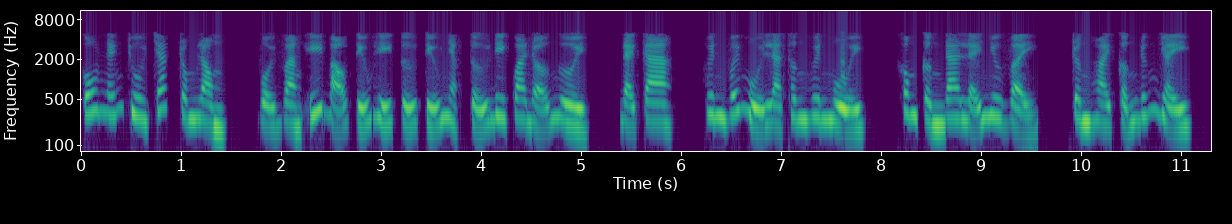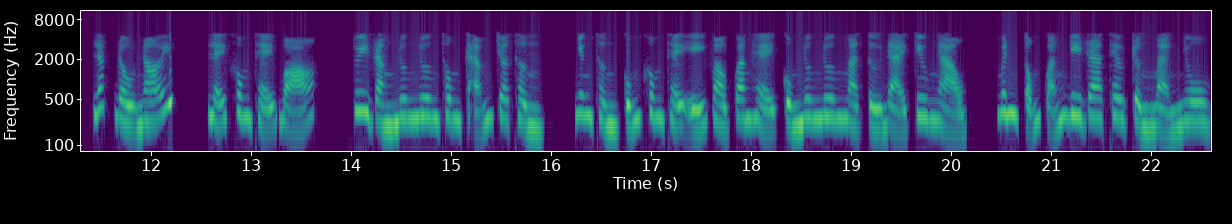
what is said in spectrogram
cố nén chui chát trong lòng, vội vàng ý bảo tiểu hỷ tử tiểu nhạc tử đi qua đỡ người, đại ca, huynh với muội là thân huynh muội, không cần đa lễ như vậy, Trần Hoài Cẩn đứng dậy, lắc đầu nói, lễ không thể bỏ, tuy rằng nương nương thông cảm cho thần, nhưng thần cũng không thể ỷ vào quan hệ cùng nương nương mà tự đại kiêu ngạo, Minh Tổng quản đi ra theo Trần Mạng Nhu,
